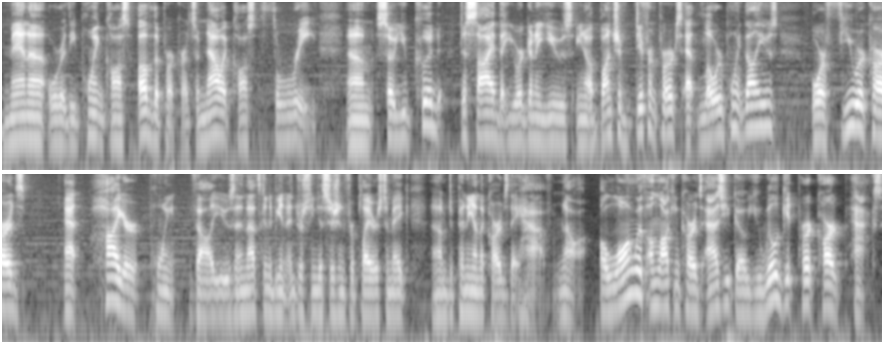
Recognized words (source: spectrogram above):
mana or the point cost of the perk card. So now it costs 3. Um, so you could decide that you are going to use you know a bunch of different perks at lower point values or fewer cards at higher point values, and that's going to be an interesting decision for players to make um, depending on the cards they have. Now, along with unlocking cards as you go, you will get perk card packs,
